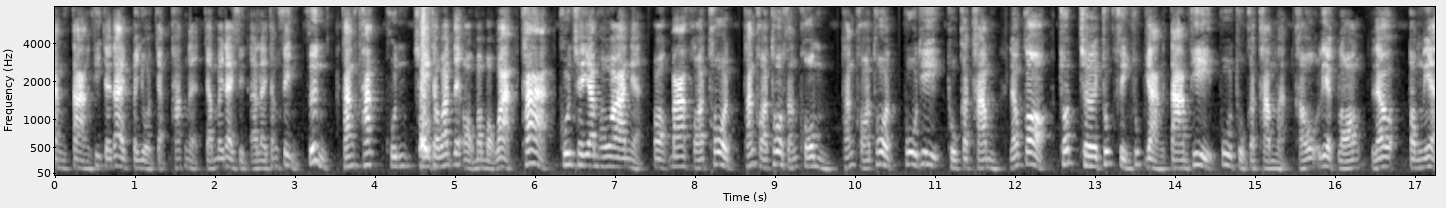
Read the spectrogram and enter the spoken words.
ต่างๆ ที่จะได้ประโยชน์จากพักเนี่ยจะไม่ได้สิทธิ์อะไรทั้งสิ้น ซึ่งทางพักคุณชัยธวัฒน์ได้ออกมาบอกว่า ถ้าคุณชัยยาพวานเนี่ยออกมาขอโทษ ทั้งขอโทษสังคม ทั้งขอโทษผู้ที่ถูกกระทำแล้วก็ชดเชยทุกสิ่งทุกอย่างตามที่ผู้ถูกกระทำอะเขาเรียกร้องแล้ว ตรงเนี้ย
